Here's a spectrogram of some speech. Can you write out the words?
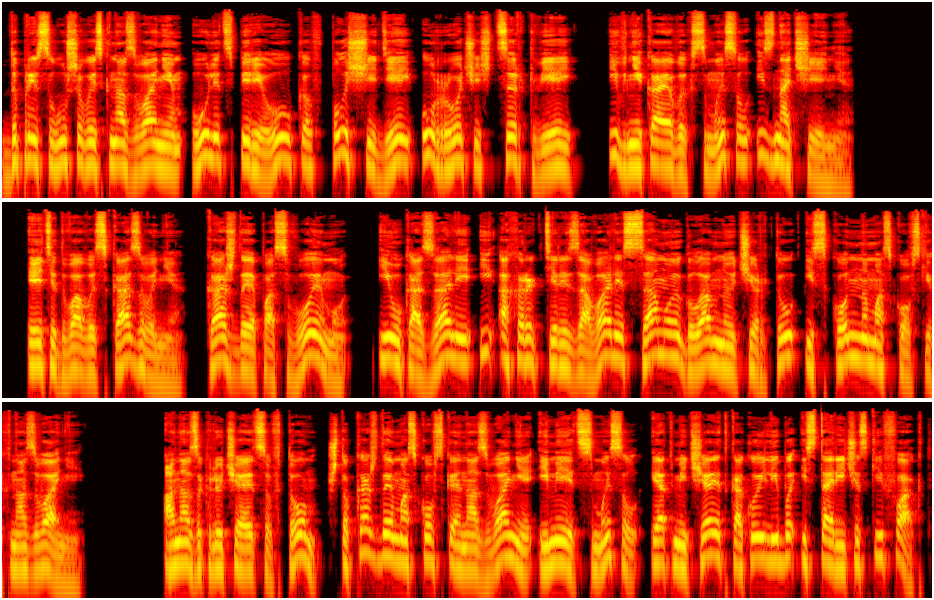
да прислушиваясь к названиям улиц, переулков, площадей, урочищ, церквей и вникая в их смысл и значение. Эти два высказывания каждое по-своему, и указали и охарактеризовали самую главную черту исконно московских названий. Она заключается в том, что каждое московское название имеет смысл и отмечает какой-либо исторический факт,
